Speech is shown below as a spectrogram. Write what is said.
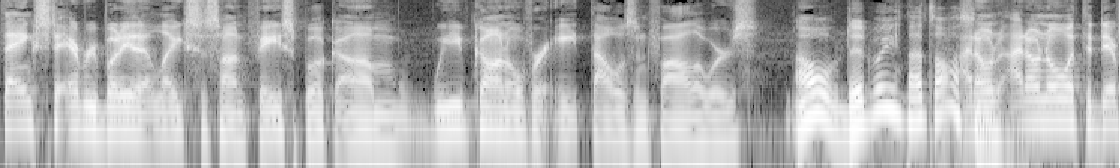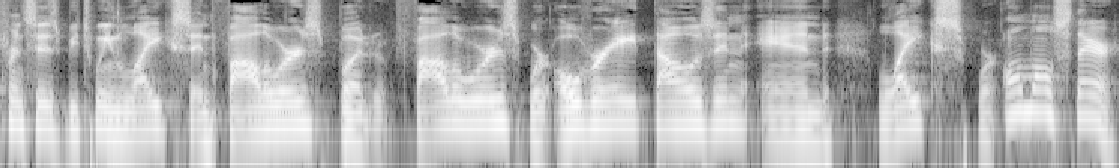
Thanks to everybody that likes us on Facebook. Um, we've gone over eight thousand followers. Oh, did we? That's awesome. I don't I don't know what the difference is between likes and followers, but followers were over eight thousand and likes were almost there.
